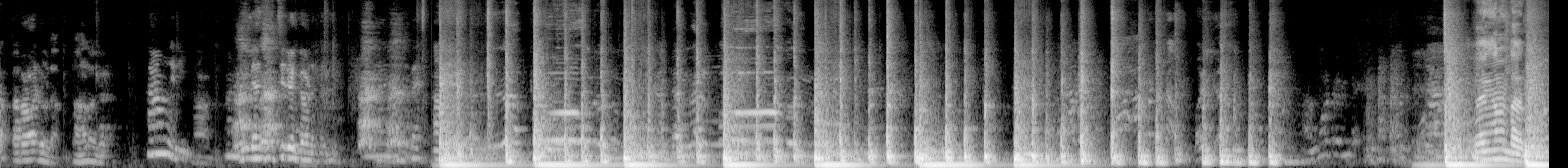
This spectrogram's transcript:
വീട് തറവാട് താളൂര് അവിടെ എങ്ങനെ ഉണ്ടായിരുന്നു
